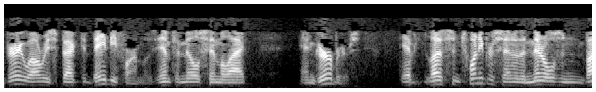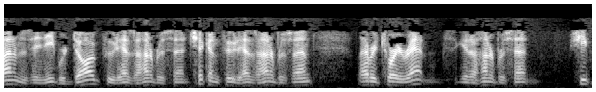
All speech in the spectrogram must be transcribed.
very well respected baby formulas, Enfamil, Similac, and Gerber's. They have less than 20% of the minerals and vitamins they need, where dog food has 100%, chicken food has 100%, laboratory rats get 100%, sheep,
